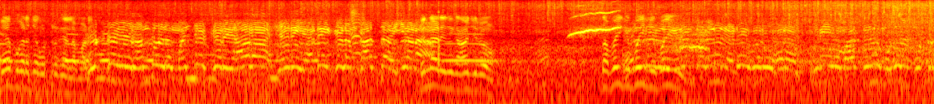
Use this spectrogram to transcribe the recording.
கேப்பு கிடச்சா விட்டுருங்க மஞ்சக்கரை ஆரா சரி அடைக்கலம் காத்த ஐயனா? பின்னாடி இதுக்கு அமைச்சிடுவோம் இந்த போய்க்கு போய்க்கு போய்க்கு. நடைபெறுகிற புதிய மாற்று முதல் சுற்று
